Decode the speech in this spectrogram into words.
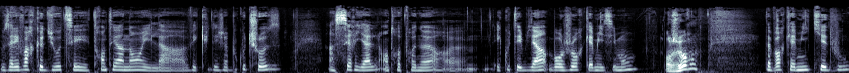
Vous allez voir que du haut de ses 31 ans, il a vécu déjà beaucoup de choses. Un serial entrepreneur. Euh, écoutez bien. Bonjour Camille Simon. Bonjour. D'abord Camille, qui êtes-vous?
